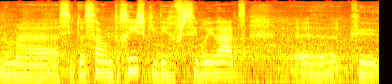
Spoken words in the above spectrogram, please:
numa situação de risco e de irreversibilidade eh, que,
